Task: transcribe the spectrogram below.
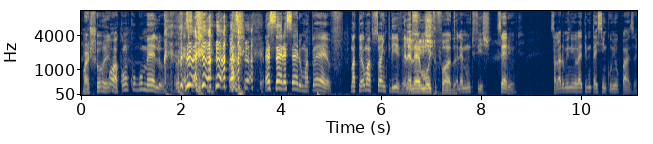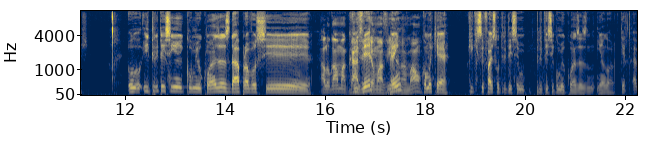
Marchou ele? Pô, com cogumelo. É sério. É sério, é sério. O Matu é, Matu é uma pessoa incrível. ele ele é, é muito foda. Ele é muito fixe. Sério. Salário mínimo lá é 35 mil kwanzas. O, e 35 mil kwanzas dá pra você Alugar uma casa viver e ter uma vida bem? normal? Como que é? O que, que se faz com 35, 35 mil kwanzas em Angola? Ter- ah,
